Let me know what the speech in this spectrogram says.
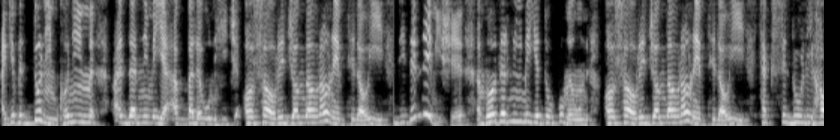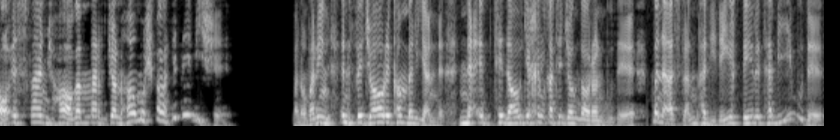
اگه به دو نیم کنیم در نیمه اول اون هیچ آثار جانداران ابتدایی دیده نمیشه. اما در نیمه دوم اون آثار جانداران ابتدایی تکسدولی ها اسفنج ها و مرجان ها مشاهده میشه. بنابراین انفجار کامبریان نه ابتدای خلقت جانداران بوده و نه اصلا پدیده غیر طبیعی بوده.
